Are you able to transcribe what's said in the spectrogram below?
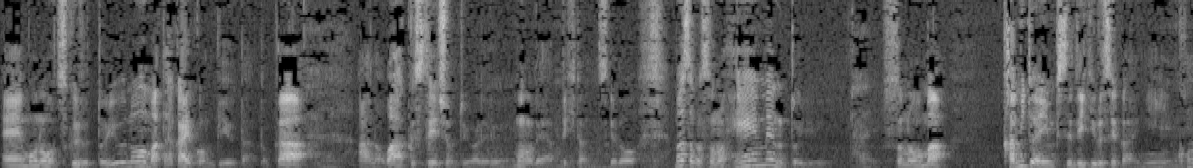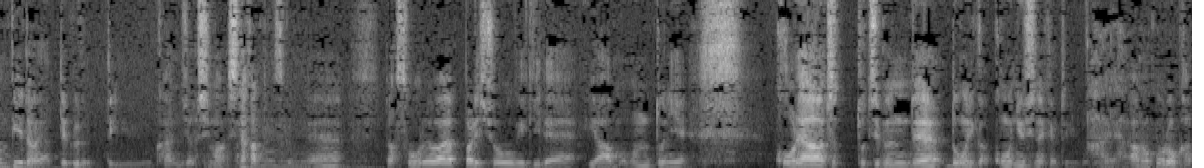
えーものを作るというのを、まあ、高いコンピューターとか、あのワークステーションと言われるものでやってきたんですけど、まさかその平面というはい。そのまあ紙と鉛筆でできる世界にコンピューターがやってくるっていう感じはし,、ま、しなかったですけどね、だそれはやっぱり衝撃でいやもう本当にこれはちょっと自分でどうにか購入しなきゃということで、はいはい。あの頃買っ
